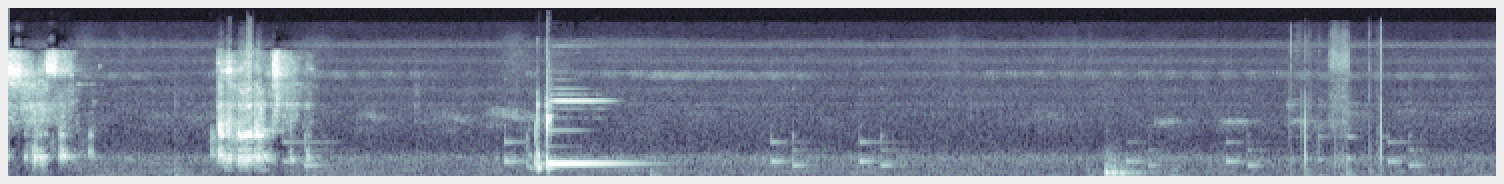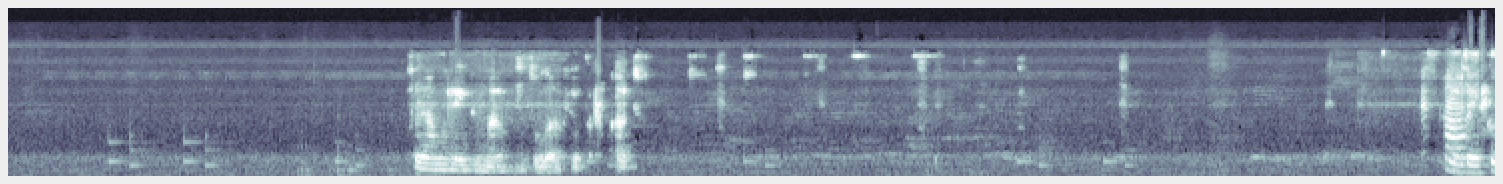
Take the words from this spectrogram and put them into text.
Yes, السلام عليكم ورحمة الله وبركاته وعليكم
